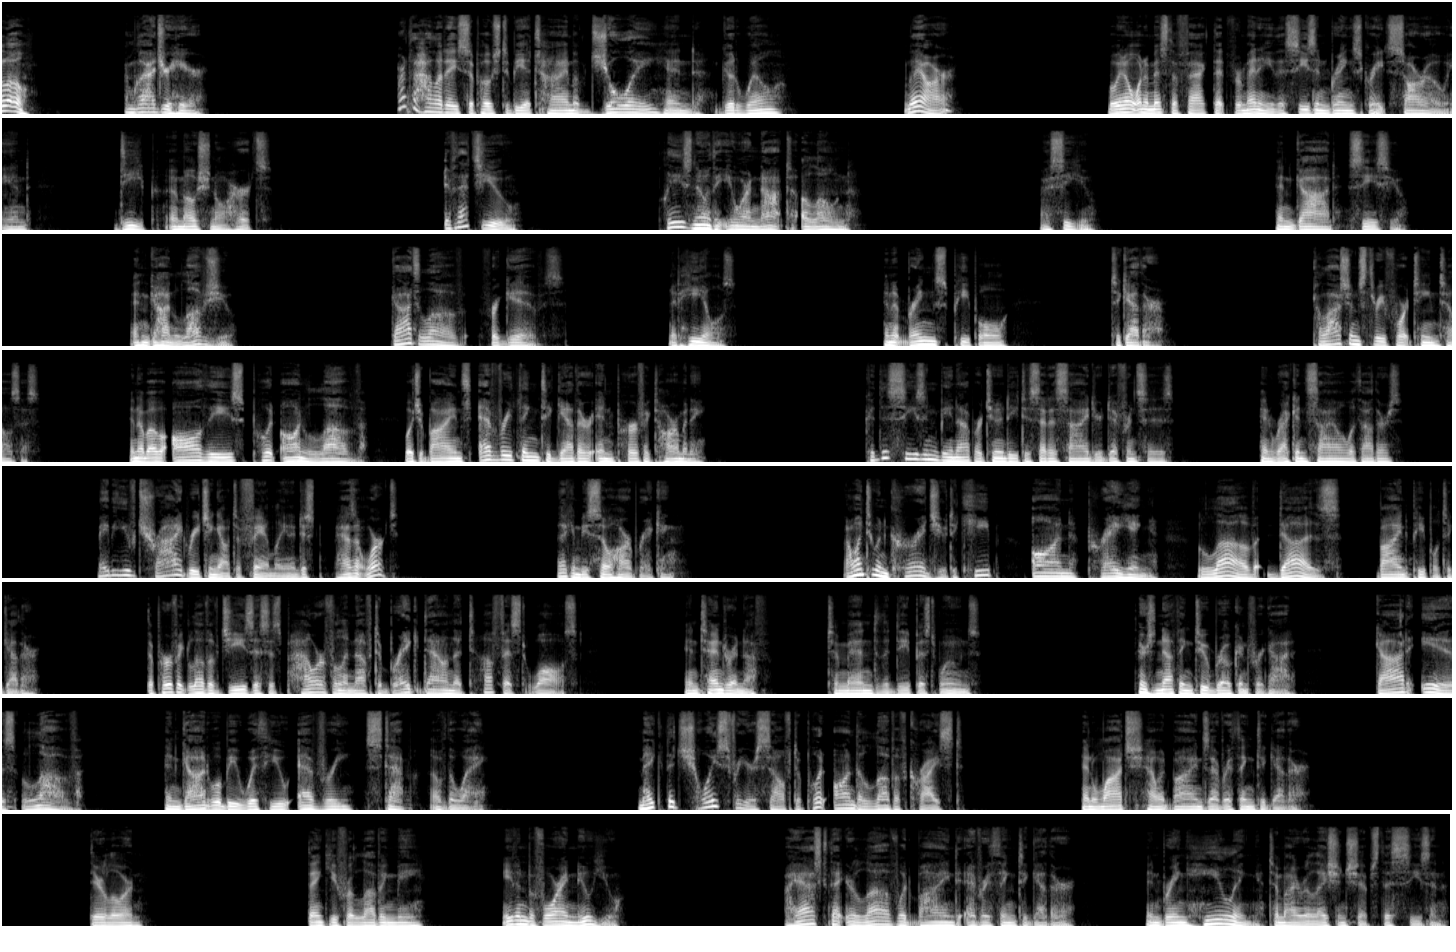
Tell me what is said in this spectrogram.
Hello. I'm glad you're here. Aren't the holidays supposed to be a time of joy and goodwill? They are. But we don't want to miss the fact that for many, the season brings great sorrow and deep emotional hurts. If that's you, please know that you are not alone. I see you. And God sees you. And God loves you. God's love forgives, it heals, and it brings people together. Colossians 3:14 tells us, "And above all these put on love, which binds everything together in perfect harmony." Could this season be an opportunity to set aside your differences and reconcile with others? Maybe you've tried reaching out to family and it just hasn't worked. That can be so heartbreaking. I want to encourage you to keep on praying. Love does bind people together. The perfect love of Jesus is powerful enough to break down the toughest walls and tender enough to mend the deepest wounds. There's nothing too broken for God. God is love, and God will be with you every step of the way. Make the choice for yourself to put on the love of Christ and watch how it binds everything together. Dear Lord, thank you for loving me even before I knew you. I ask that your love would bind everything together and bring healing to my relationships this season.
